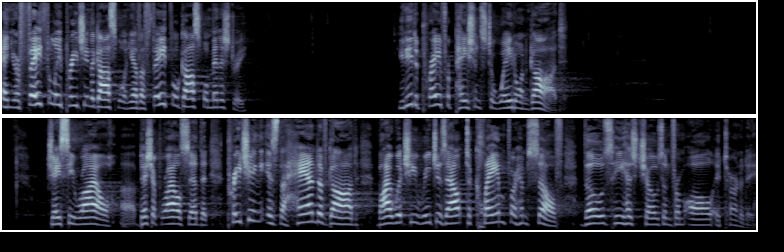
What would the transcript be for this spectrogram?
and you're faithfully preaching the gospel, and you have a faithful gospel ministry, you need to pray for patience to wait on God. J.C. Ryle, uh, Bishop Ryle said that preaching is the hand of God by which he reaches out to claim for himself those he has chosen from all eternity.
